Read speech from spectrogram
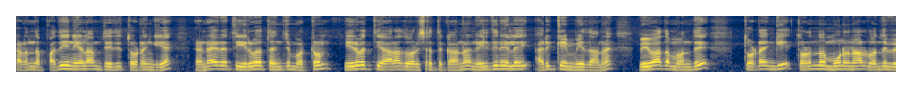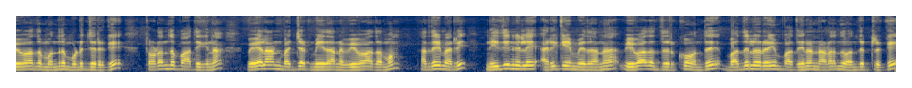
கடந்த பதினேழாம் தேதி தொடங்கிய ரெண்டாயிரத்தி இருபத்தஞ்சு மற்றும் இருபத்தி ஆறாவது வருஷத்துக்கான நிதிநிலை அறிக்கை மீதான விவாதம் வந்து தொடங்கி தொடர்ந்து மூணு நாள் வந்து விவாதம் வந்து முடிஞ்சிருக்கு. தொடர்ந்து பார்த்திங்கன்னா வேளாண் பட்ஜெட் மீதான விவாதமும் அதே மாதிரி நிதிநிலை அறிக்கை மீதான விவாதத்திற்கும் வந்து பதிலுரையும் பார்த்தீங்கன்னா நடந்து வந்துட்டுருக்கு.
